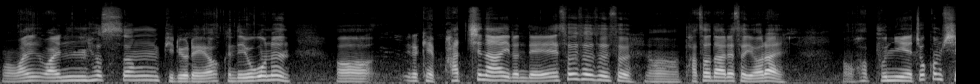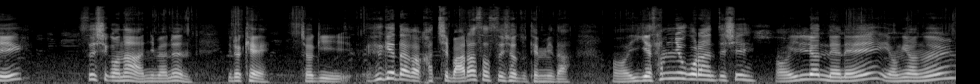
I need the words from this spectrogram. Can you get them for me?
어, 완, 완효성 비료래요. 근데 요거는 어 이렇게 밭이나 이런 데에 솔솔솔솔 어 다섯 알에서 열알 어, 분위에 조금씩 쓰시거나 아니면은 이렇게 저기 흙에다가 같이 말아서 쓰셔도 됩니다. 어 이게 365라는 뜻이 어 1년 내내 영양을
